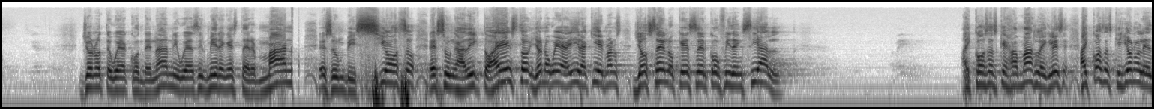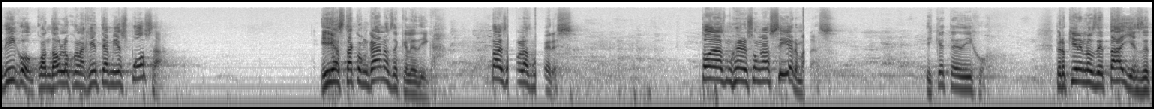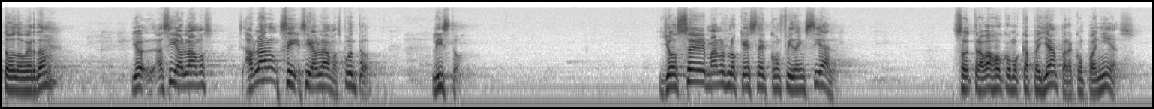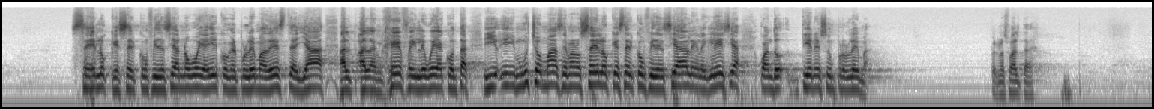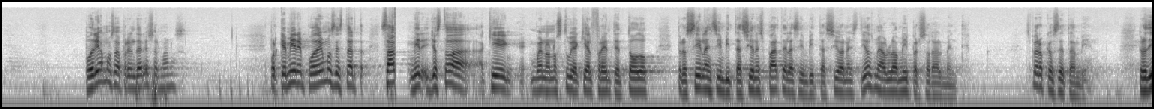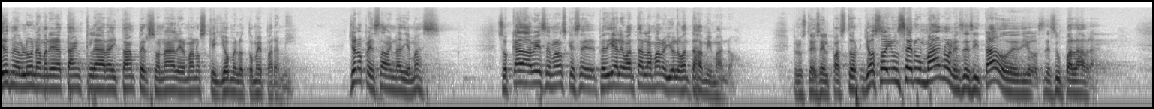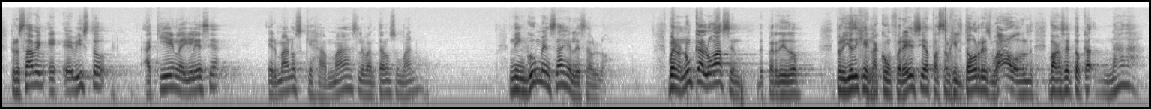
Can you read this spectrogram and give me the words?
Yo no te voy a condenar ni voy a decir, miren, este hermano es un vicioso, es un adicto a esto. Yo no voy a ir aquí, hermanos. Yo sé lo que es ser confidencial. Hay cosas que jamás la iglesia, hay cosas que yo no le digo cuando hablo con la gente a mi esposa. Y ella está con ganas de que le diga. ¿Sabes son las mujeres? Todas las mujeres son así, hermanas. ¿Y qué te dijo? Pero quieren los detalles de todo, ¿verdad? Yo, así hablamos. ¿Hablaron? Sí, sí, hablamos, punto. Listo. Yo sé, hermanos, lo que es ser confidencial. Trabajo como capellán para compañías. Sé lo que es ser confidencial. No voy a ir con el problema de este allá al, jefe y le voy a contar. Y, y, mucho más, hermanos, sé lo que es ser confidencial en la iglesia cuando tienes un problema. Pero nos falta. ¿Podríamos aprender eso, hermanos? Porque miren, podemos estar, ¿sabe? Mire, yo estaba aquí, bueno, no estuve aquí al frente en todo, pero sí en las invitaciones, parte de las invitaciones, Dios me habló a mí personalmente. Espero que usted también. Pero Dios me habló de una manera tan clara y tan personal, hermanos, que yo me lo tomé para mí. Yo no pensaba en nadie más. So, cada vez, hermanos, que se pedía levantar la mano, yo levantaba mi mano. Pero usted es el pastor. Yo soy un ser humano necesitado de Dios, de su palabra. Pero saben, he visto aquí en la iglesia hermanos que jamás levantaron su mano. Ningún mensaje les habló. Bueno, nunca lo hacen de perdido. Pero yo dije en la conferencia, Pastor Gil Torres, wow, van a ser tocados. Nada.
